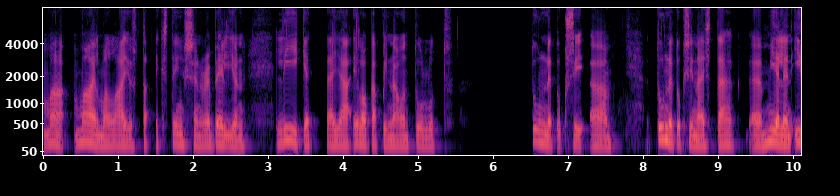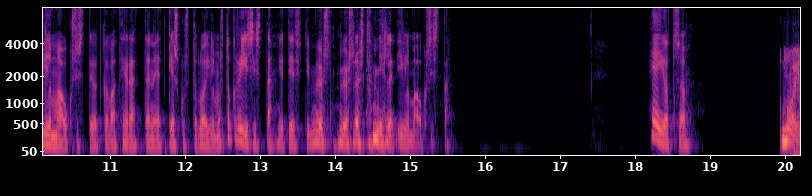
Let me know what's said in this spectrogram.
ma- maailmanlaajuista Extinction Rebellion liikettä ja Elokapina on tullut tunnetuksi, äh, tunnetuksi näistä äh, mielenilmauksista, jotka ovat herättäneet keskustelua ilmastokriisistä ja tietysti myös, myös näistä mielenilmauksista. Hei Otso. Moi.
